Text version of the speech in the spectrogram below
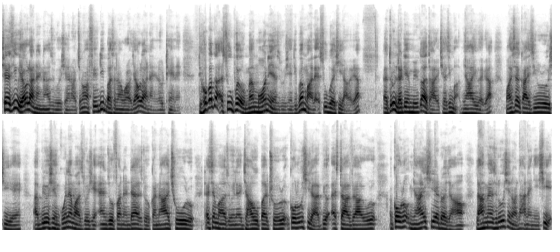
Chelsea ကိုရောက်လာနိုင်တာဆိုလို့ရှိရင်တော့ကျွန်တော်က50%လောက်ကတော့ရောက်လာနိုင်တယ်လို့ထင်တယ်ဒီဟိုဘက်ကအစုအဖွဲ့ကိုမန်မောနေရဆိုလို့ရှိရင်ဒီဘက်မှာလည်းအစုအဖွဲ့ရှိတာပဲဗျာအဲသူတို့ Latin America သားတွေ Chelsea မှာအများကြီးပဲဗျာ Moises Caicedo တို့ရှိတယ်အဲပြီးလို့ရှိရင် Quinlan မှာဆိုလို့ရှိရင် Enzo Fernandez တို့ Garnacho တို့တိုက်စစ်မှာဆိုရင်လည်း Joao Pedro တို့အကုန်လုံးရှိတာပြီးတော့ Estevao တို့အကုန်လုံးအများကြီးရှိတဲ့အတွက်ကြောင့်လာမယ်ဆိုလို့ရှိရင်တော့လာနိုင်နေရှိတယ်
